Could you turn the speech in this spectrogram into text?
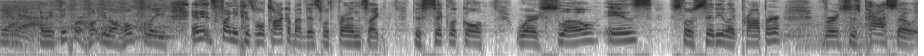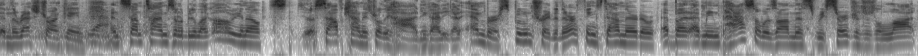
Yeah. And I think we're, ho- you know, hopefully, and it's funny because we'll talk about this with friends, like the cyclical where slow is slow city, like proper, versus Paso in the restaurant game. Yeah. And sometimes it'll be like, oh, you know, S- you know, South County's really hot. And you got you got Ember, Spoon Trader. There are things down there to, but I mean, Paso was on this resurgence. There's a lot.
